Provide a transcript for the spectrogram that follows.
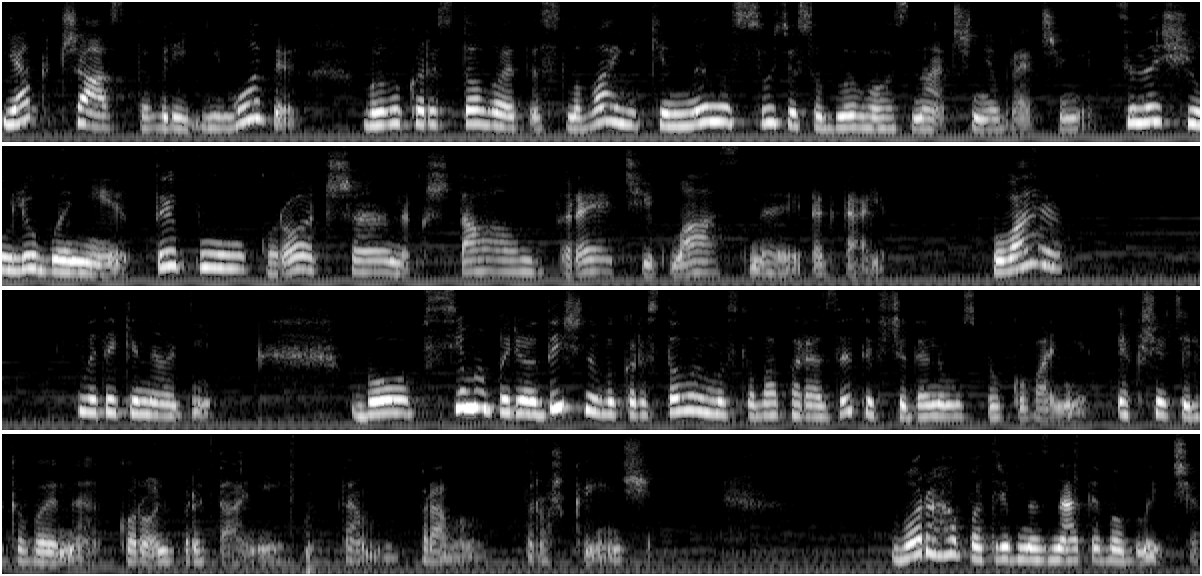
Як часто в рідній мові ви використовуєте слова, які не несуть особливого значення в реченні? Це наші улюблені типу, коротше, на кшталт, речі, власне і так далі. Буває? Ви такі не одні. Бо всі ми періодично використовуємо слова паразити в щоденному спілкуванні, якщо тільки ви не король Британії, там правила трошки інші. Ворога потрібно знати в обличчя,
